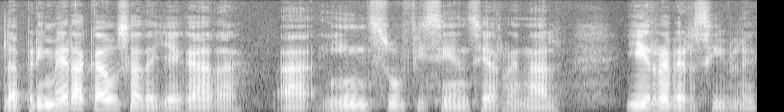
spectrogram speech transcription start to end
La primera causa de llegada a insuficiencia renal irreversible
